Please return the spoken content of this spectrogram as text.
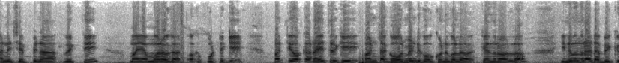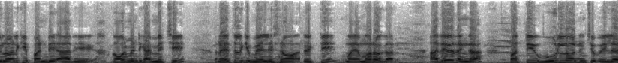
అని చెప్పిన వ్యక్తి మా ఎంఆర్ఓ గారు. ఒక పుట్టుకి ప్రతి ఒక్క రైతుకి పంట గవర్నమెంట్ కొనుగోలు కేంద్రాల్లో ఎనిమిది వందల డెబ్బై కిలోలకి పండి అది గవర్నమెంట్కి అమ్మించి రైతులకి మేలు చేసిన వ్యక్తి మా ఎంఆర్ఓ గారు. అదేవిధంగా ప్రతి ఊర్లో నుంచి వెళ్ళే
